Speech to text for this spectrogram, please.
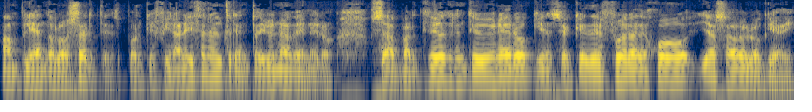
ampliando los ERTES, porque finalizan el 31 de enero. O sea, a partir del 31 de enero, quien se quede fuera de juego ya sabe lo que hay.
